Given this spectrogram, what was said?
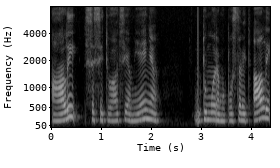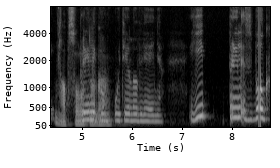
ali se situacija mijenja tu moramo postaviti ali prilikom utjelovljenja. I zbog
